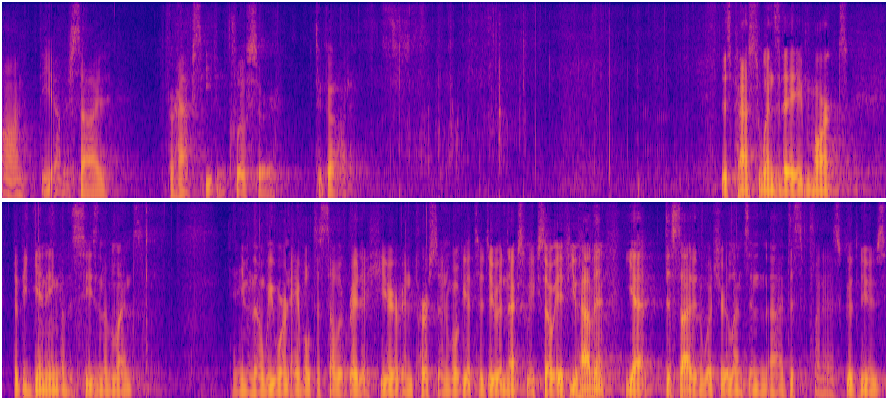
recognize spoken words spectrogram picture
on the other side, perhaps even closer to God. This past Wednesday marked the beginning of the season of Lent. And even though we weren't able to celebrate it here in person, we'll get to do it next week. So if you haven't yet decided what your Lenten uh, discipline is, good news.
